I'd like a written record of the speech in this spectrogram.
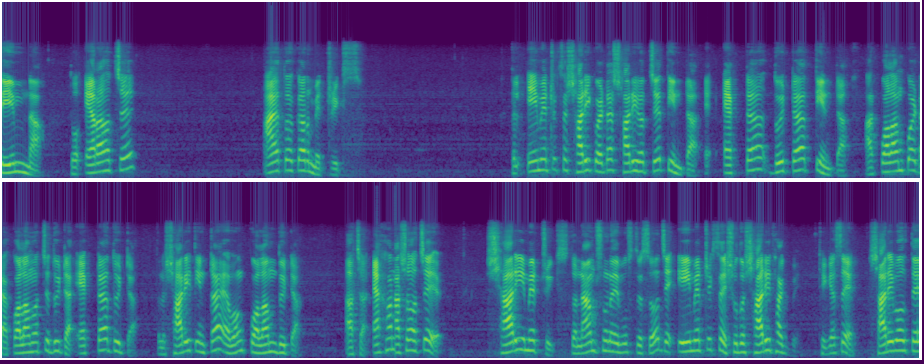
সেম না। তো এরা হচ্ছে আয়তাকার ম্যাট্রিক্স তাহলে এই ম্যাট্রিক্সের সারি কয়টা? সারি হচ্ছে তিনটা। একটা, দুইটা, তিনটা। আর কলাম কয়টা? কলাম হচ্ছে দুইটা। একটা, দুইটা। তাহলে সারি তিনটা এবং কলাম দুইটা। আচ্ছা এখন আসা হচ্ছে সারি ম্যাট্রিক্স তো নাম শুনে বুঝতেছো যে এই ম্যাট্রিক্সে শুধু সারি থাকবে, ঠিক আছে? সারি বলতে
